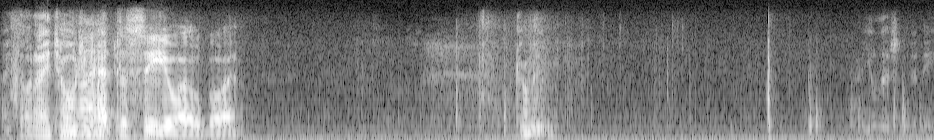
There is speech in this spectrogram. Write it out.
I thought I told you. I had to see you, old boy. Come in. Now, you listen to me.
